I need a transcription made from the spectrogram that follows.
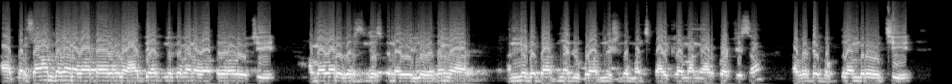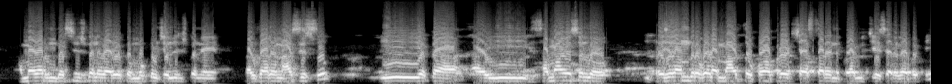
ఆ ప్రశాంతమైన వాతావరణంలో ఆధ్యాత్మికమైన వాతావరణంలో వచ్చి అమ్మవారి దర్శనం చేసుకునే వెళ్ళే విధంగా అన్ని డిపార్ట్మెంట్ల కోఆర్డినేషన్తో మంచి కార్యక్రమాన్ని ఏర్పాటు చేశాం. కాబట్టి భక్తులందరూ వచ్చి అమ్మవారిని దర్శించుకుని వారి యొక్క మొక్కులు చెల్లించుకుని వెళ్తారని ఆశిస్తూ ఈ యొక్క ఈ సమావేశంలో ప్రజలందరూ కూడా మాతో కోఆపరేట్ చేస్తారని ప్రామిస్ చేశారు కాబట్టి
